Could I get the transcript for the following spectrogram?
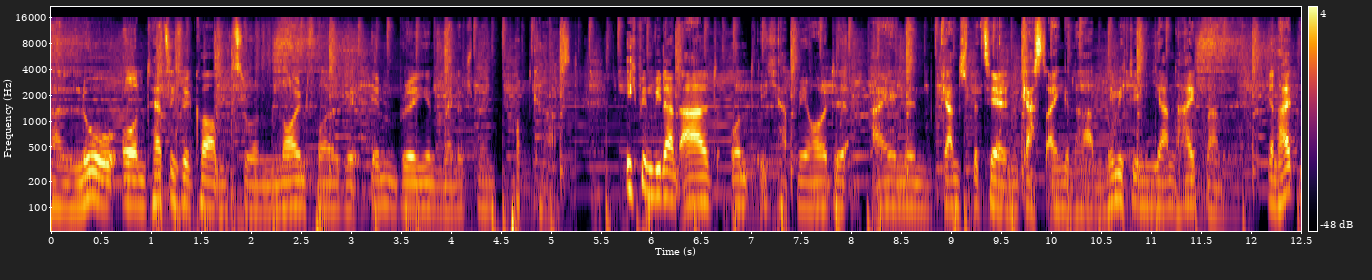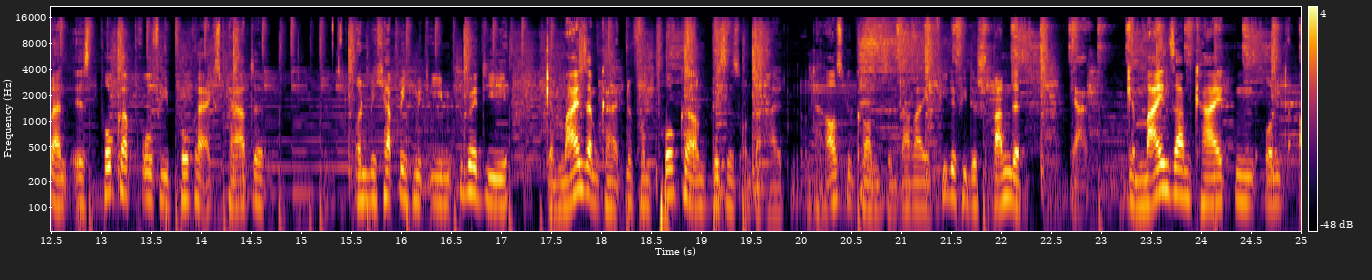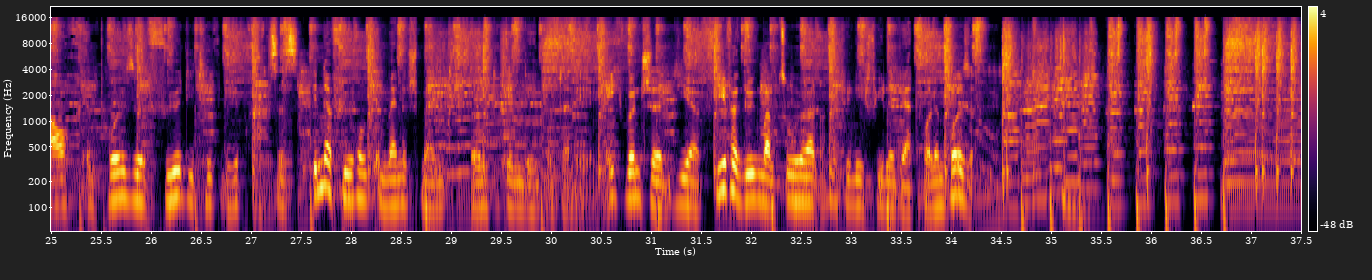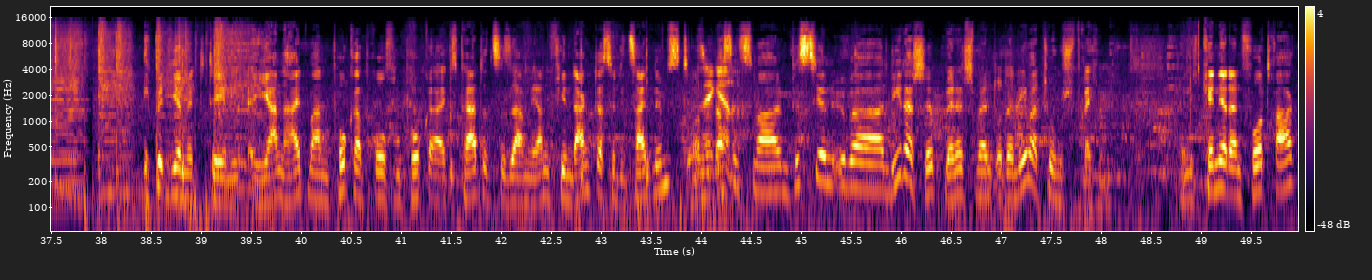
Hallo und herzlich willkommen zur neuen Folge im Brilliant Management Podcast. Ich bin Wieland Alt und ich habe mir heute einen ganz speziellen Gast eingeladen, nämlich den Jan Heidmann. Jan Heidmann ist Pokerprofi, Pokerexperte und ich habe mich mit ihm über die Gemeinsamkeiten von Poker und Business unterhalten und herausgekommen sind dabei viele, viele spannende ja, Gemeinsamkeiten und auch Impulse für die tägliche Praxis in der Führung, im Management und in den Unternehmen. Ich wünsche dir viel Vergnügen beim Zuhören und natürlich viele wertvolle Impulse. Ich bin hier mit dem Jan Heidmann, Pokerprofi, Poker-Experte zusammen. Jan, vielen Dank, dass du die Zeit nimmst und Sehr lass uns mal ein bisschen über Leadership, Management, Unternehmertum sprechen. Denn ich kenne ja deinen Vortrag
